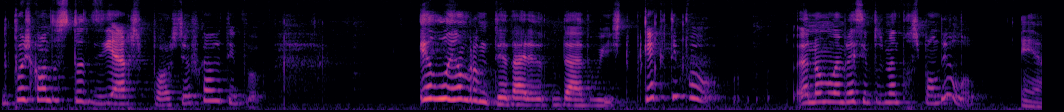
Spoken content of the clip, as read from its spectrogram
Depois, quando o setor dizia a resposta, eu ficava tipo. Eu lembro-me de ter dar- dado isto. Porque é que, tipo, eu não me lembrei simplesmente de respondê-lo? É.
